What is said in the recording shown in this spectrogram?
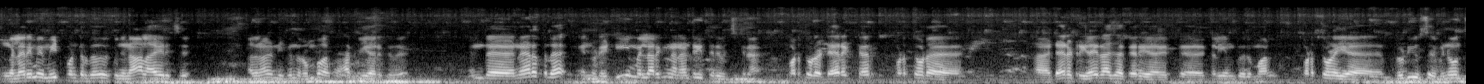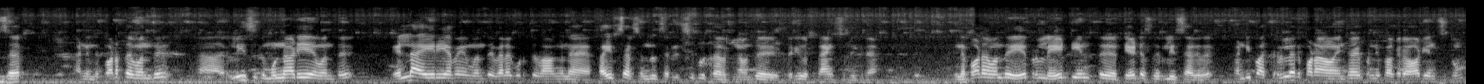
உங்கள் எல்லாரையுமே மீட் பண்ணுறது கொஞ்சம் நாள் ஆயிடுச்சு அதனால் இன்றைக்கி வந்து ரொம்ப ஹாப்பியாக இருக்குது. இந்த நேரத்தில் என்னுடைய டீம் எல்லாருக்கும் நான் நன்றி தெரிவிச்சுக்கிறேன். படத்தோட டைரக்டர் படத்தோட டைரக்டர் இளையராஜா கரி கலியம் பெருமாள் படத்தோடைய ப்ரொடியூசர் வினோத் சார் அண்ட் இந்த படத்தை வந்து ரிலீஸுக்கு முன்னாடியே வந்து எல்லா ஏரியாவையும் வந்து விலை கொடுத்து வாங்கின five star Senthil sir distributor அவருக்கு நான் வந்து பெரிய ஒரு தேங்க்ஸ் சொல்லிக்கிறேன். இந்த படம் வந்து ஏப்ரல் 18th தியேட்டர்ஸ் ரிலீஸ் ஆகுது. கண்டிப்பாக த்ரில்லர் படம் என்ஜாய் பண்ணி பார்க்குற ஆடியன்ஸுக்கும்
